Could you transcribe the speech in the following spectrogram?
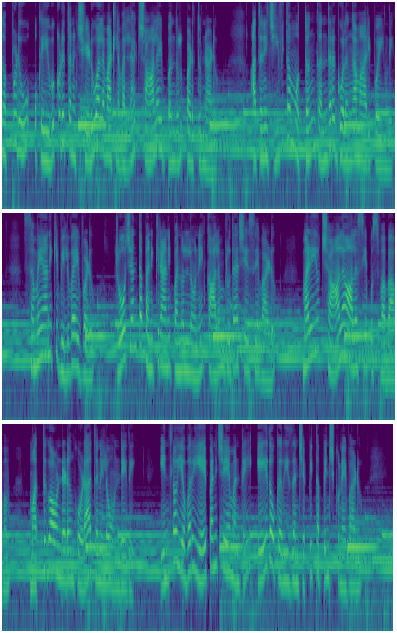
ఒకప్పుడు ఒక యువకుడు తన చెడు అలవాట్ల వల్ల చాలా ఇబ్బందులు పడుతున్నాడు. అతని జీవితం మొత్తం గందరగోళంగా మారిపోయింది. సమయానికి విలువ ఇవ్వడు. రోజంతా పనికిరాని పనుల్లోనే కాలం వృధా చేసేవాడు. మరియు చాలా ఆలస్యపు స్వభావం మత్తుగా ఉండడం కూడా అతనిలో ఉండేది. ఇంట్లో ఎవరు ఏ పని చేయమంటే ఏదో ఒక రీజన్ చెప్పి తప్పించుకునేవాడు.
